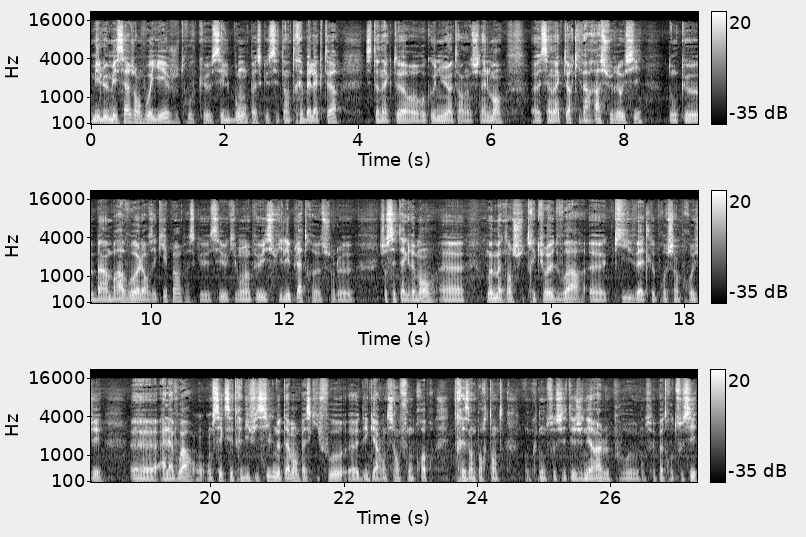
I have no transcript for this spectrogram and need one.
Mais le message envoyé, je trouve que c'est le bon parce que c'est un très bel acteur. C'est un acteur reconnu internationalement. Euh, c'est un acteur qui va rassurer aussi. Donc euh, ben bravo à leurs équipes hein, parce que c'est eux qui vont un peu essuyer les plâtres sur le sur cet agrément. Euh, moi maintenant je suis très curieux de voir euh, qui va être le prochain projet euh, à l'avoir. On, on, sait que c'est très difficile, notamment parce qu'il faut euh, des garanties en fonds propres très importantes. Donc bon, Société Générale, pour eux, on se fait pas trop de soucis.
